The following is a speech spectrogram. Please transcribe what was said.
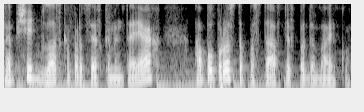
напишіть, будь ласка, про це в коментарях або просто поставте вподобайку.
